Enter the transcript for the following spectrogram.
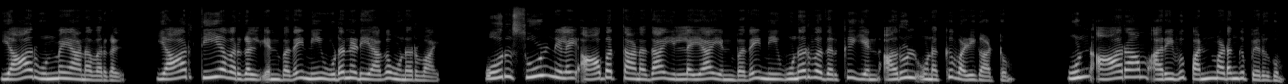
யார் உண்மையானவர்கள்? யார் தீயவர்கள் என்பதை நீ உடனடியாக உணர்வாய். ஒரு சூழ்நிலை ஆபத்தானதா இல்லையா என்பதை நீ உணர்வதற்கு என் அருள் உனக்கு வழிகாட்டும். உன் ஆறாம் அறிவு பன்மடங்கு பெருகும்.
